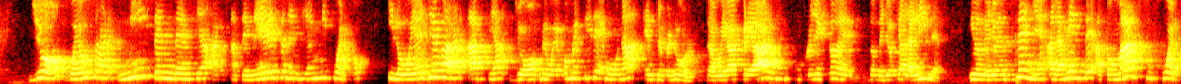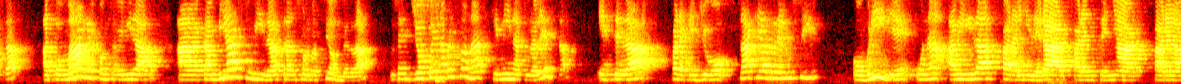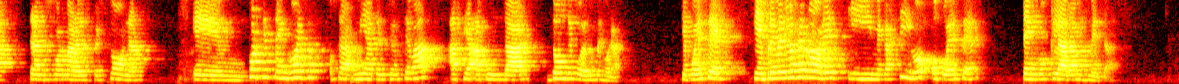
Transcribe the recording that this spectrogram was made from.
yo voy a usar mi tendencia a, tener esa energía en mi cuerpo y lo voy a llevar hacia, yo me voy a convertir en una entrepreneur, o sea, voy a crear un, proyecto de, donde yo sea la líder y donde yo enseñe a la gente a tomar su fuerza, a tomar responsabilidad, a cambiar su vida, transformación, ¿verdad? Entonces, yo soy una persona que mi naturaleza se da para que yo saque a relucir o brille una habilidad para liderar, para enseñar, para transformar a las personas, em, porque tengo esa, o sea, mi atención se va hacia apuntar dónde podemos mejorar. Que puede ser siempre ver los errores y me castigo, o puede ser tengo claras mis metas.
